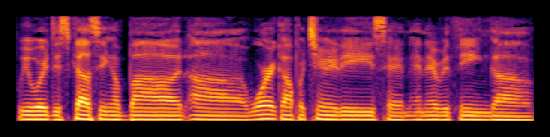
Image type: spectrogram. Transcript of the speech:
we were discussing about uh, work opportunities and and everything uh,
